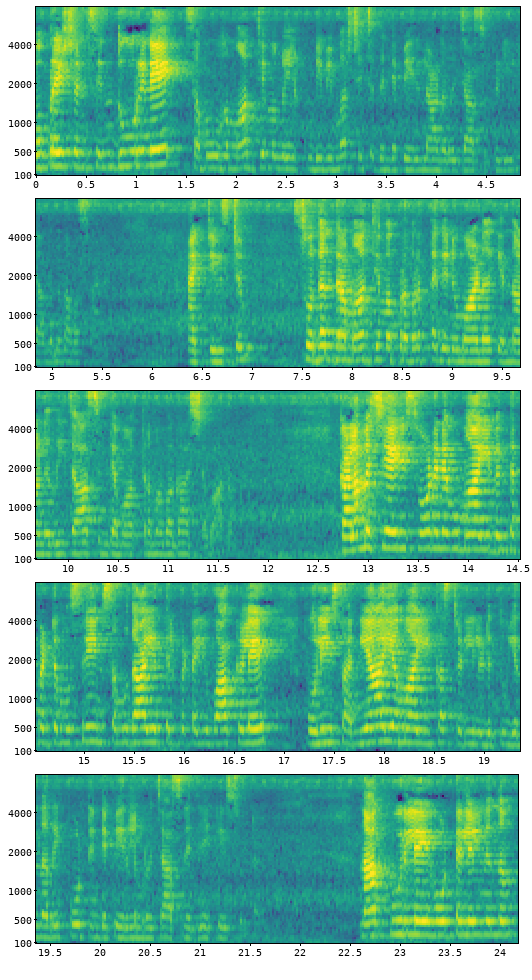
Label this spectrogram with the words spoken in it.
ഓപ്പറേഷൻ സിന്ദൂറിനെ സമൂഹ മാധ്യമങ്ങളിൽ കൂടി വിമർശിച്ചതിന്റെ പേരിലാണ് റിജാസ് പിടിയിലാകുന്നത് അവസാനം. ആക്ടിവിസ്റ്റും സ്വതന്ത്ര മാധ്യമ പ്രവർത്തകനുമാണ് എന്നാണ് റിജാസിന്റെ മാത്രം അവകാശവാദം. കളമശ്ശേരി സ്ഫോടനവുമായി ബന്ധപ്പെട്ട് മുസ്ലിം സമുദായത്തിൽപ്പെട്ട യുവാക്കളെ പോലീസ് അന്യായമായി കസ്റ്റഡിയിലെടുത്തു എന്ന റിപ്പോർട്ടിന്റെ പേരിലും റിജാസിനെതിരെ കേസുണ്ട്. നാഗ്പൂരിലെ ഹോട്ടലിൽ നിന്നും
